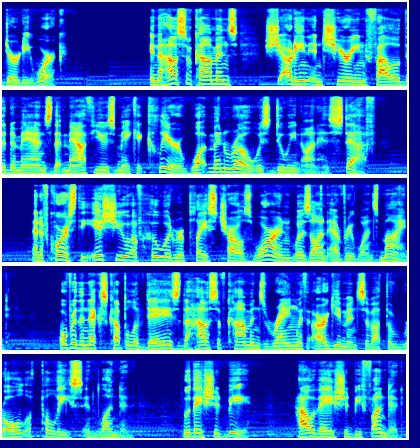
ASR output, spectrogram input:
dirty work. In the House of Commons, shouting and cheering followed the demands that Matthews make it clear what Monro was doing on his staff. And of course, the issue of who would replace Charles Warren was on everyone's mind. Over the next couple of days, the House of Commons rang with arguments about the role of police in London, who they should be, how they should be funded,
